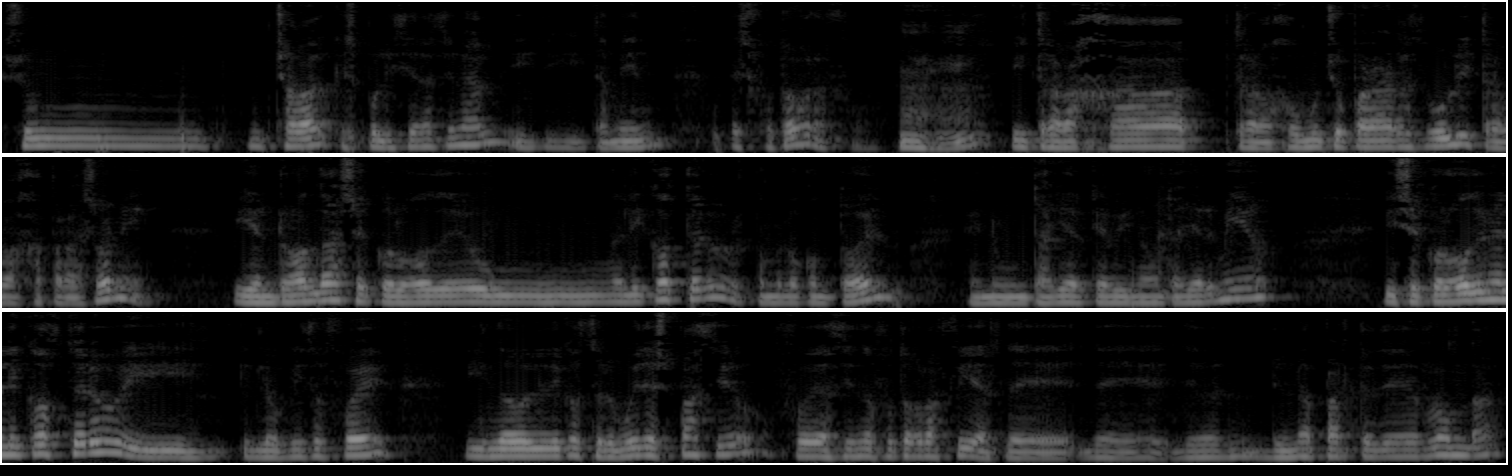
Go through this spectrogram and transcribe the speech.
es un- un chaval que es policía nacional y, y también es fotógrafo. Y trabaja trabajó mucho para Red Bull y trabaja para Sony. Y en Ronda se colgó de un helicóptero, esto me lo contó él, en un taller que vino a un taller mío. Y se colgó de un helicóptero y, y lo que hizo fue, yendo el helicóptero muy despacio, fue haciendo fotografías de, de, una parte de Ronda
